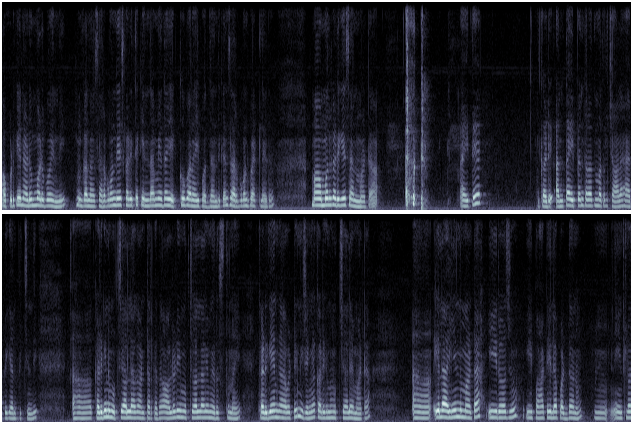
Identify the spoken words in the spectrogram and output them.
అప్పటికే నడుము పడిపోయింది. ఇంకా నా సర్పగుండ వేసి కడిగితే కింద మీద ఎక్కువ పని అయిపోద్ది. అందుకని సర్పగుండ పెట్టలేదు. మామూలు కడిగేసి అనమాట అయితే కడి అంతా అయిపోయిన తర్వాత మాత్రం చాలా హ్యాపీగా అనిపించింది. కడిగిన ముత్యాలలాగా అంటారు కదా ఆల్రెడీ ముత్యాలలాగా మెరుస్తున్నాయి. కడిగాను కాబట్టి నిజంగా కడిగిన ముత్యాలే మాట. ఇలా అయ్యిందన్నమాట ఈరోజు ఈ పాట ఇలా పడ్డాను. ఇంట్లో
